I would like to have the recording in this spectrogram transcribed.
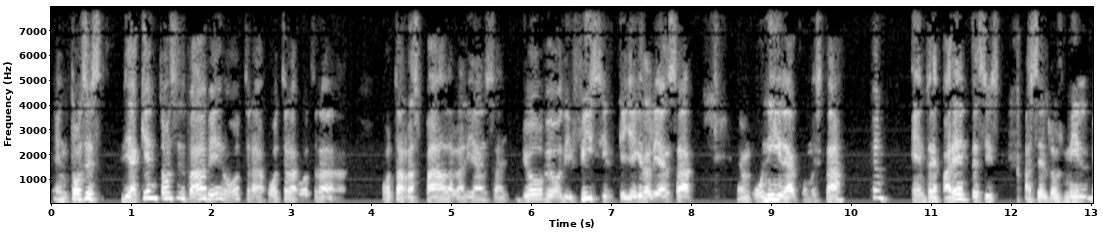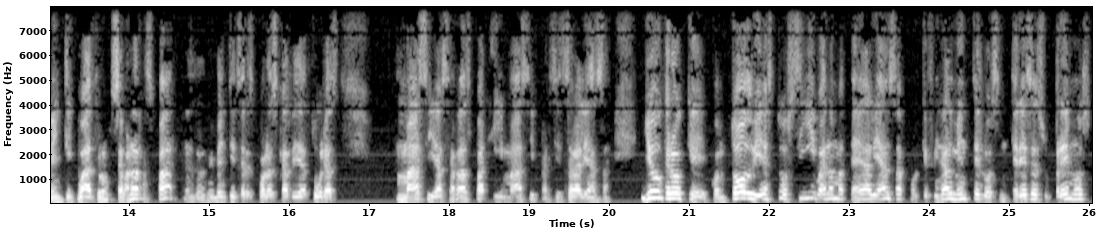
Entonces, de aquí entonces va a haber otra, otra, otra, otra raspada la alianza. Yo veo difícil que llegue la alianza eh, unida como está, entre paréntesis, hasta el 2024. Se van a raspar en el 2023 por las candidaturas más si ya se raspa y más si persiste la alianza. Yo creo que con todo y esto sí van a mantener alianza porque finalmente los intereses supremos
